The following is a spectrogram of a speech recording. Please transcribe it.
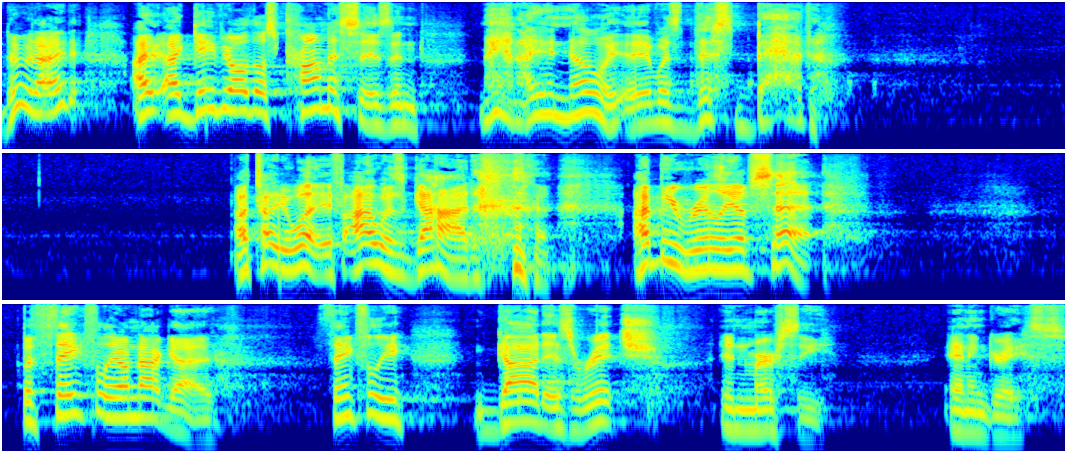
dude, I, I, I gave you all those promises, and man, I didn't know it, it was this bad. I'll tell you what, if I was God, I'd be really upset. But thankfully, I'm not God. Thankfully, God is rich in mercy and in grace.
